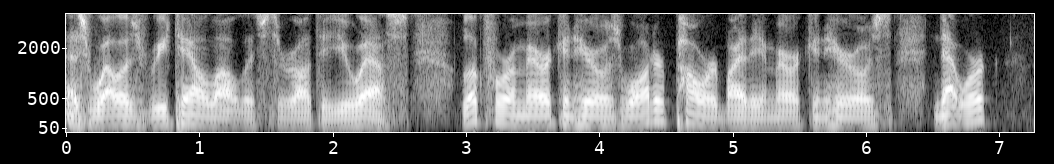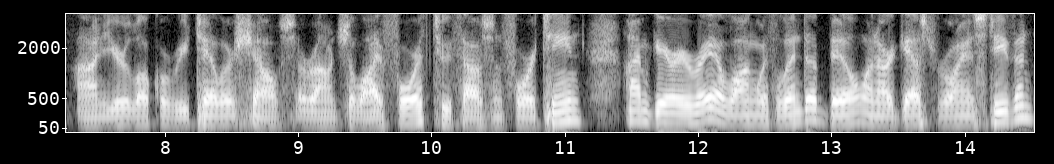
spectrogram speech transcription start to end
as well as retail outlets throughout the U.S. Look for American Heroes Water, powered by the American Heroes Network, on your local retailer shelves around July 4th, 2014. I'm Gary Ray, along with Linda, Bill, and our guests Roy and Stephen.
